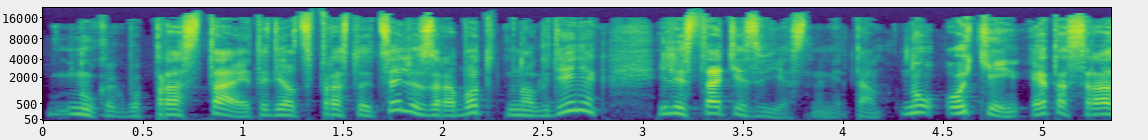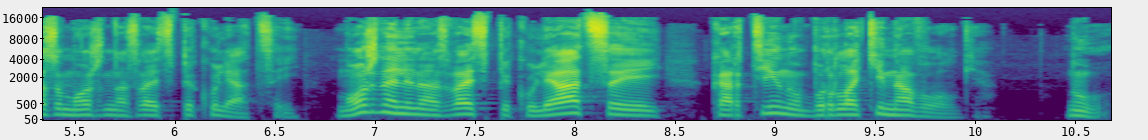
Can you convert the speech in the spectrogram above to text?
ну, как бы простая. Это делать с простой целью, заработать много денег или стать известными. Там, ну, окей, это сразу можно можно назвать спекуляцией. Можно ли назвать спекуляцией картину «Бурлаки на Волге»? Ну,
